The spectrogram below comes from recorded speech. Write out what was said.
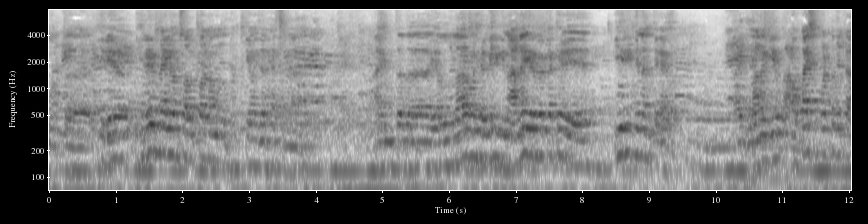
ಮತ್ತು ಹಿರಿಯರ ಹಿರಿಯರ ಮೇಲೆ ಒಂದು ಸ್ವಲ್ಪ ನಮ್ಮದು ಭಕ್ತಿ ಒಂದು ಹೆಚ್ಚಿನ ಇಂಥದ ಎಲ್ಲರೂ ಹೆಗಲಿಗೆ ನಾನೇ ಇರ್ಬೇಕಂತ ಹೇಳಿ ಈ ರೀತಿ ನಾನು ಆಯ್ತು. ನನಗೆ ಅವಕಾಶ ಪಟ್ಟದಕ್ಕೆ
